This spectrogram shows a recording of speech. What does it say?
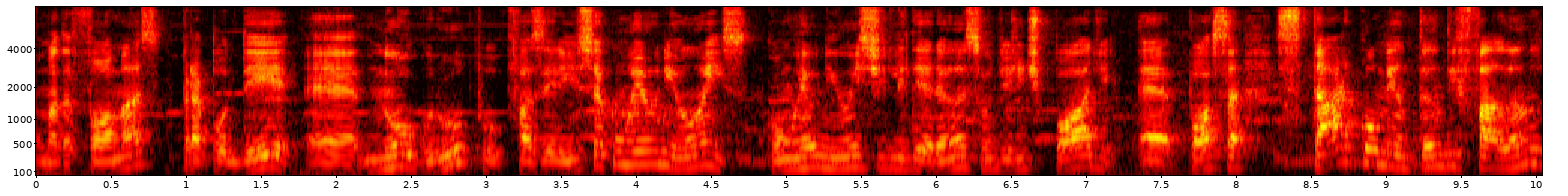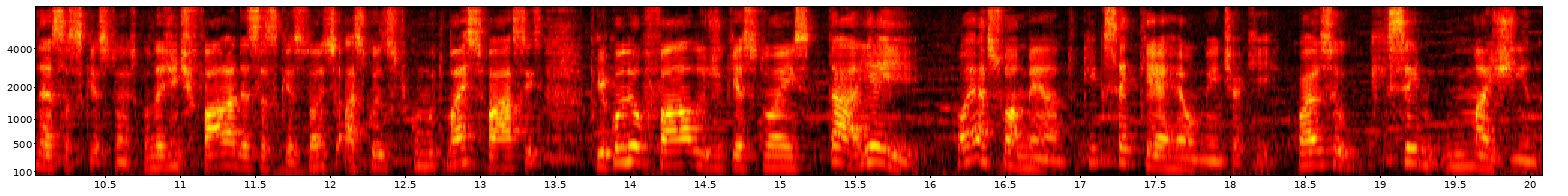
Uma das formas para poder é, no grupo fazer isso é com reuniões, com reuniões de liderança onde a gente pode é, possa estar comentando e falando dessas questões. Quando a gente fala dessas questões, as coisas ficam muito mais fáceis. Porque quando eu falo de questões, tá, e aí? Qual é a sua meta? O que, você quer realmente aqui? Qual é o, seu, o que, que você imagina?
